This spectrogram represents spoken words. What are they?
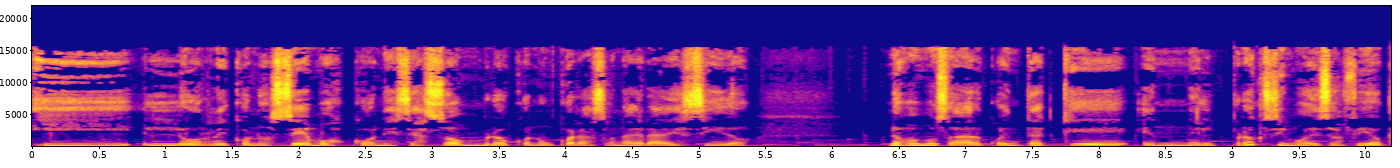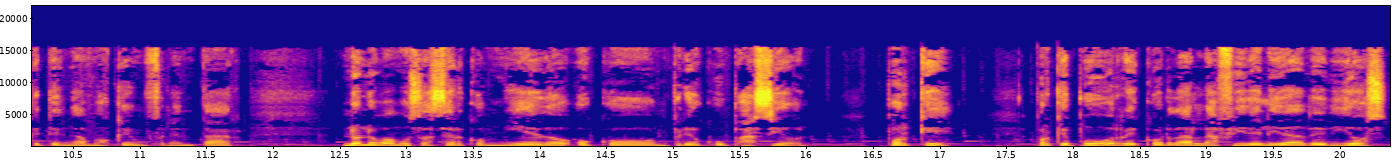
y lo reconocemos con ese asombro, con un corazón agradecido, nos vamos a dar cuenta que en el próximo desafío que tengamos que enfrentar, no lo vamos a hacer con miedo o con preocupación. ¿Por qué? porque puedo recordar la fidelidad de Dios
